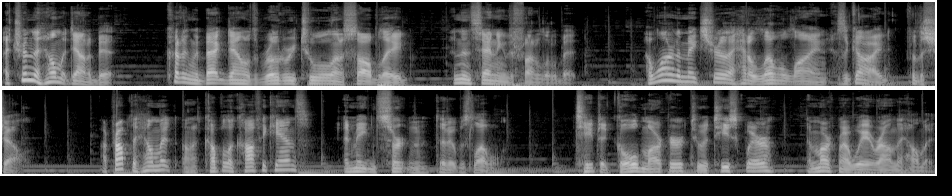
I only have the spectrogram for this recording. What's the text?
I trimmed the helmet down a bit, cutting the back down with a rotary tool and a saw blade, and then sanding the front a little bit. I wanted to make sure that I had a level line as a guide for the shell. I propped the helmet on a couple of coffee cans and made certain that it was level. Taped a gold marker to a T-square and marked my way around the helmet.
